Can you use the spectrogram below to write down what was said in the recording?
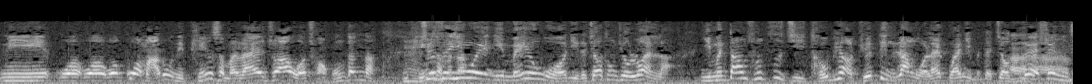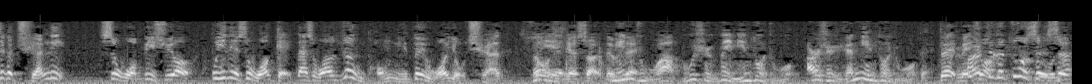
你我我我过马路，你凭什么来抓我闯红灯呢？就是因为你没有我，你的交通就乱了。你们当初自己投票决定让我来管你们的交通，对，所以你这个权利是我必须要，不一定是我给，但是我要认同你对我有权做这些事儿，对不对？民主啊，不是为民做主，而是人民做主。对对，没错。而这个做主呢，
